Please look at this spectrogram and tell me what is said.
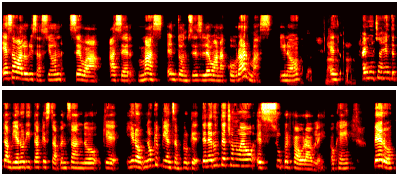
esa valorización se va a hacer más. Entonces, le van a cobrar más, you know? Hay mucha gente también ahorita que está pensando que, you know, no que piensan, porque tener un techo nuevo es súper favorable, ¿ok? Pero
